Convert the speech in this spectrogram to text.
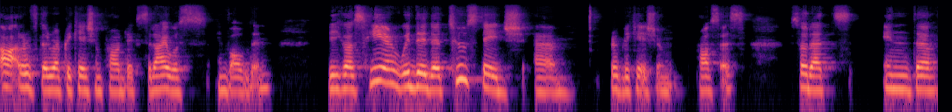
out of the replication projects that i was involved in. Because here we did a two stage um, replication process so that in the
